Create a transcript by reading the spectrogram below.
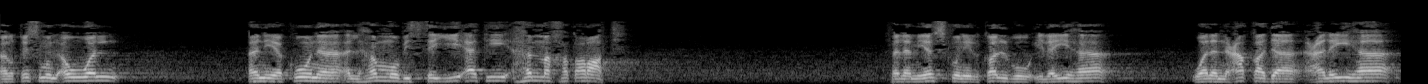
القسم الأول أن يكون الهم بالسيئة هم خطرات. فلم يسكن القلب إليها ولا انعقد عليها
